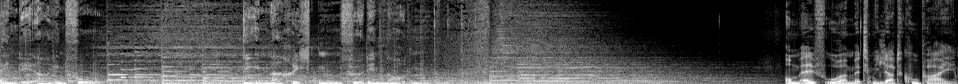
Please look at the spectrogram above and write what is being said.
NDR Info. Die Nachrichten für den Norden. Um 11 Uhr mit Milad Kupay.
